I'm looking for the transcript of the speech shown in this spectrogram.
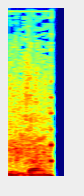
고맙습니다.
